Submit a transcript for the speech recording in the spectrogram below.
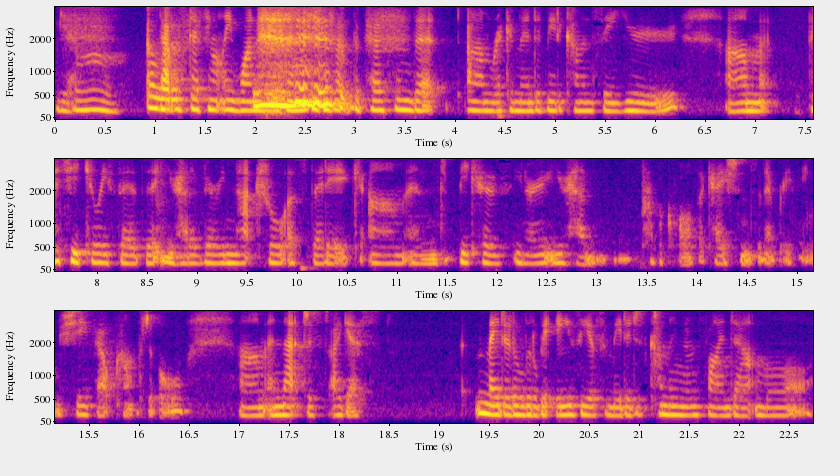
Yeah. Ah, That of was definitely one reason because of the person that um, recommended me to come and see you. Um, particularly said that you had a very natural aesthetic um, and because you know you had proper qualifications and everything she felt comfortable. Um, and that just i guess made it a little bit easier for me to just come in and find out more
